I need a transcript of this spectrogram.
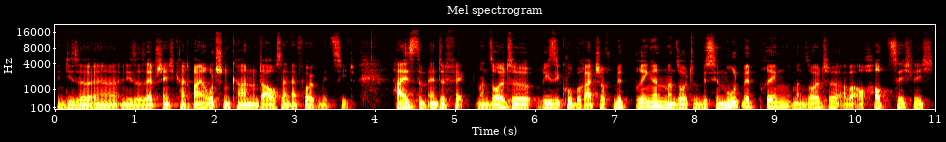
in diese, äh, in diese Selbstständigkeit reinrutschen kann und da auch seinen Erfolg mitzieht. Heißt im Endeffekt, man sollte Risikobereitschaft mitbringen, man sollte ein bisschen Mut mitbringen, man sollte aber auch hauptsächlich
